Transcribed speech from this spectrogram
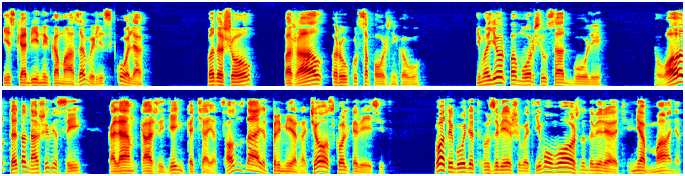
Из кабины КамАЗа вылез Коля. Подошел, пожал руку Сапожникову. И майор поморщился от боли. Вот это наши весы. Колян каждый день качается. Он знает примерно, что сколько весит. Вот и будет взвешивать. Ему можно доверять, не обманет.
